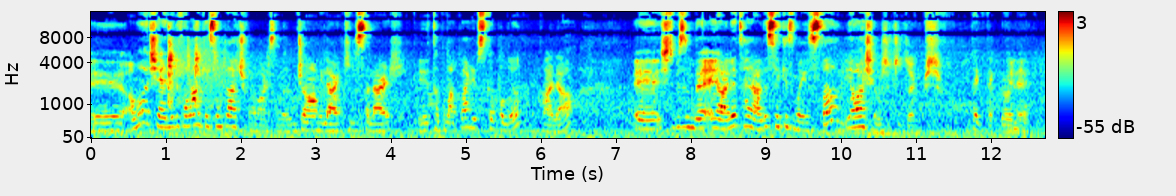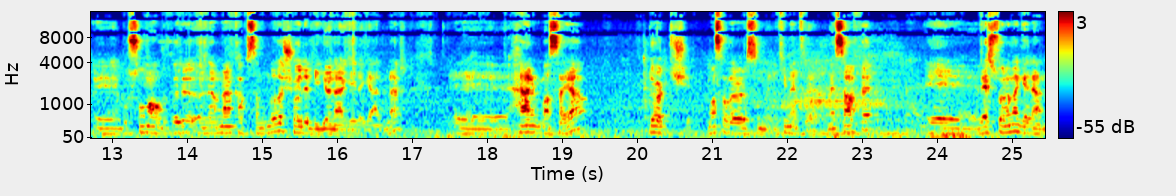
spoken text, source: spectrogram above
Ee, ama şeyleri falan kesinlikle açmıyorlar sanırım. Camiler, kiliseler, e, tapınaklar hepsi kapalı hala. Ee, işte bizim de eyalet herhalde 8 Mayıs'ta yavaş yavaş açılacakmış. tek tek böyle. e, bu son aldıkları önlemler kapsamında da şöyle bir yönergeyle geldiler. E, her masaya 4 kişi, masalar arasında 2 metre mesafe, e, restorana gelen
